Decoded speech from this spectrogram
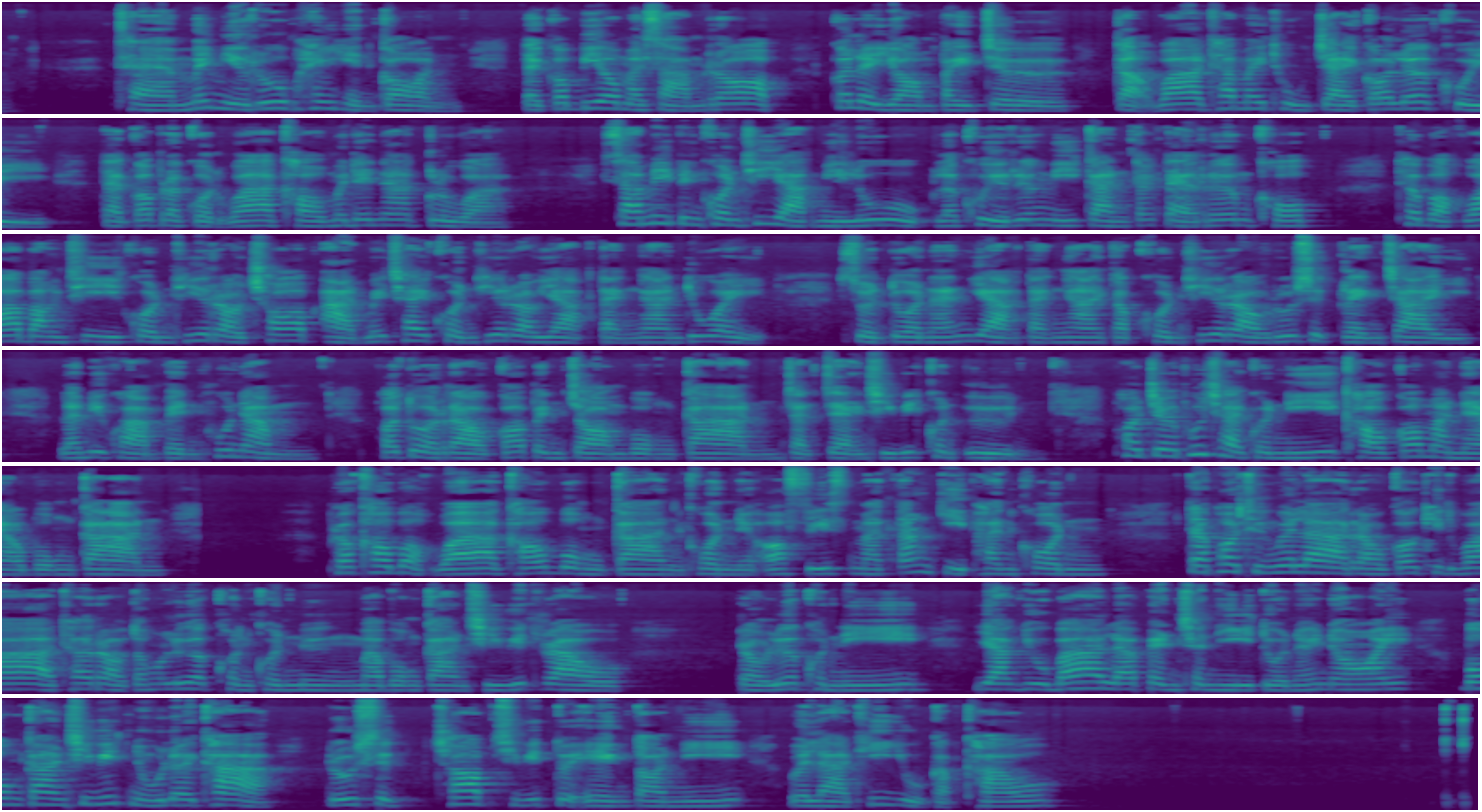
แถมไม่มีรูปให้เห็นก่อน แต่ก็เบี้ยวมาสามรอบ ก็เลยยอมไปเจอกะว่าถ้าไม่ถูกใจก็เลิกคุย แต่ก็ปรากฏว่าเขาไม่ได้น่ากลัว สามีเป็นคนที่อยากมีลูกและคุยเรื่องนี้กันตั้งแต่เริ่มคบ เธอบอกว่าบางทีคนที่เราชอบอาจไม่ใช่คนที่เราอยากแต่งงานด้วย ส่วนตัวนั้นอยากแต่งงานกับคนที่เรารู้สึกเกรงใจ และมีความเป็นผู้นำ เพราะตัวเราก็เป็นจอมบงการจัดแจงชีวิตคนอื่น พอเจอผู้ชายคนนี้เขาก็มาแนวบงการ เพราะเขาบอกว่าเขาบงการคนในออฟฟิศมาตั้งกี่พันคน แต่พอถึงเวลาเราก็คิดว่าถ้าเราต้องเลือกคนคนหนึ่งมาบงการชีวิตเรา เราเลือกคนนี้ อยากอยู่บ้านแล้วเป็นชะนีตัวน้อยๆ บงการชีวิตหนูเลยค่ะ รู้สึกชอบชีวิตตัวเองตอนนี้ เวลาที่อยู่กับเขา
